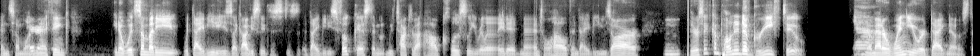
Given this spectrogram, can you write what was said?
in someone. Sure. And I think you know, with somebody with diabetes, like obviously this is diabetes focused, and we've talked about how closely related mental health and diabetes are. Mm. There's a component of grief too. Yeah. No matter when you were diagnosed,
